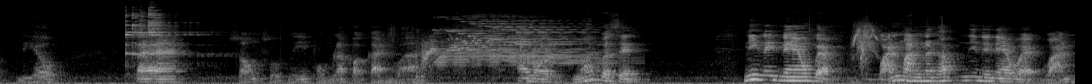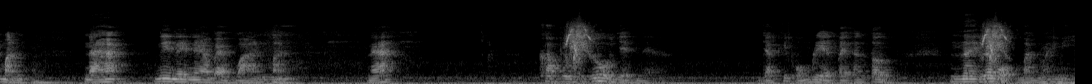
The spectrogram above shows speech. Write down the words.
ดเดียว แต่สองสูตรนี้ผมรับประกันว่า อร่อยร้อยเปอร์เซ็นต์นี่ในแนวแบบหวานมันนะครับ นี่ในแนวแบบหวานมันนะฮะนี่ในแนวแบบหวานมันนะคาปูชิโน่เย็นเนี่ย อย่างที่ผมเรียนไปข้างต้น ในระบบมันไม่มี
